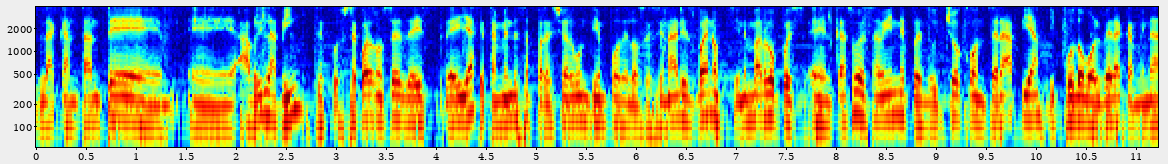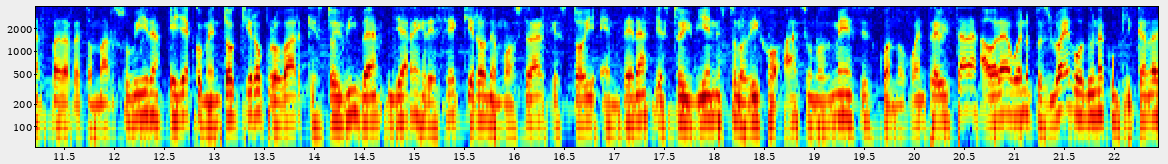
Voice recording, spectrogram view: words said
la cantante eh, Avril Lavigne, ¿se, acuerdan ustedes de, de ella? Que también desapareció algún tiempo de los escenarios. Bueno, sin embargo, pues en el caso de Sabine, pues luchó con terapia y pudo volver a caminar para retomar su vida. Ella comentó, quiero probar que estoy viva, ya regresé, quiero demostrar que estoy entera y estoy bien. Esto lo dijo hace unos meses cuando fue entrevistada. Ahora, bueno, pues luego de una complicada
